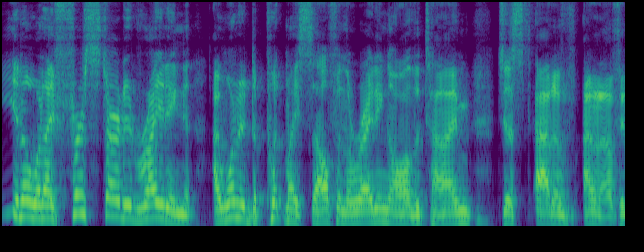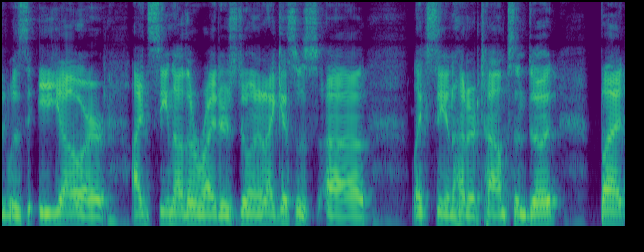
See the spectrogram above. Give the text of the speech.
you know, when I first started writing, I wanted to put myself in the writing all the time, just out of I don't know if it was ego or I'd seen other writers doing it. I guess it was uh, like seeing Hunter Thompson do it, but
